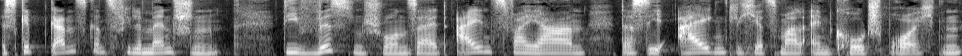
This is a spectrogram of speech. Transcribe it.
Es gibt ganz, ganz viele Menschen, die wissen schon seit ein, zwei Jahren, dass sie eigentlich jetzt mal einen Coach bräuchten,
